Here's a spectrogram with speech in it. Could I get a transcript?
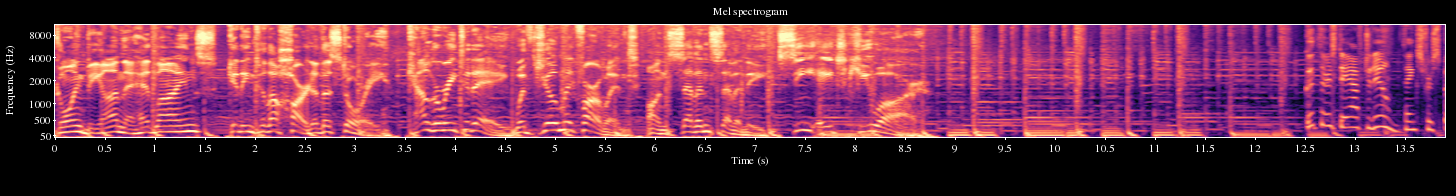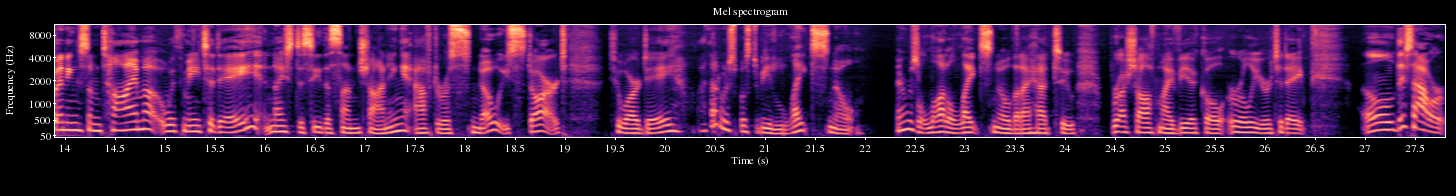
Going beyond the headlines, getting to the heart of the story. Calgary Today with Joe McFarland on 770 CHQR. Good Thursday afternoon. Thanks for spending some time with me today. Nice to see the sun shining after a snowy start to our day. I thought it was supposed to be light snow. There was a lot of light snow that I had to brush off my vehicle earlier today. This hour,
